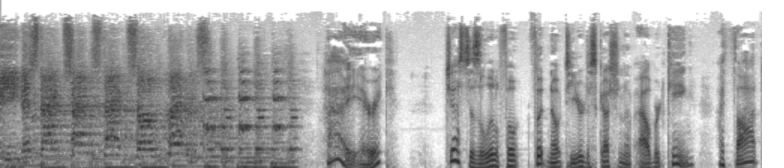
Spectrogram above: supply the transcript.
We get stacks and stacks of letters. Hi, Eric. Just as a little fo- footnote to your discussion of Albert King, I thought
